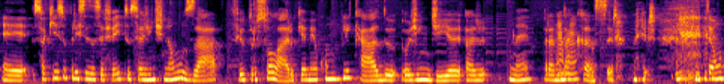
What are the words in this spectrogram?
É, só que isso precisa ser feito se a gente não usar filtro solar, o que é meio complicado hoje em dia, né, para não uhum. dar câncer. então,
